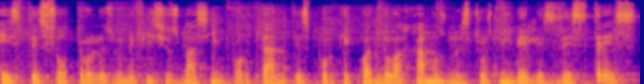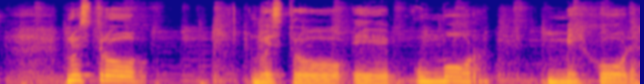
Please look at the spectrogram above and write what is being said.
Este es otro de los beneficios más importantes porque cuando bajamos nuestros niveles de estrés, nuestro, nuestro eh, humor mejora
